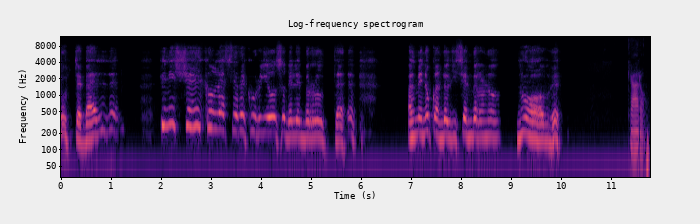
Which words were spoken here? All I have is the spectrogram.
tutte belle, finisce con l'essere curioso delle brutte, almeno quando gli sembrano nuove. Caro,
